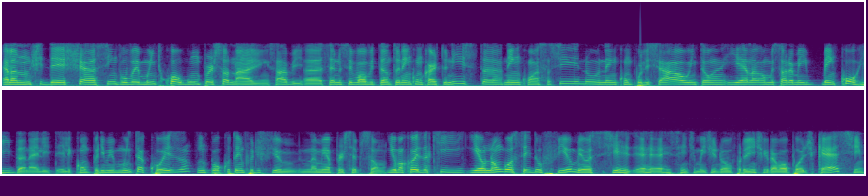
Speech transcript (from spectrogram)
ela não te deixa se envolver muito com algum personagem, sabe? Uh, você não se envolve tanto nem com cartunista, nem com assassino, nem com policial, então, e ela é uma história meio bem corrida, né? Ele, ele comprime muita coisa em pouco tempo de filme na minha percepção. E uma coisa que eu não gostei do filme, eu assisti é, recentemente de novo pra gente gravar o podcast,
